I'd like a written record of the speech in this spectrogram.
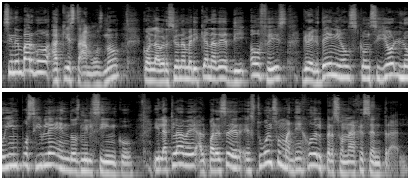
Sin embargo, aquí estamos, ¿no? Con la versión americana de The Office, Greg Daniels consiguió lo imposible en 2005, y la clave, al parecer, estuvo en su manejo del personaje central.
